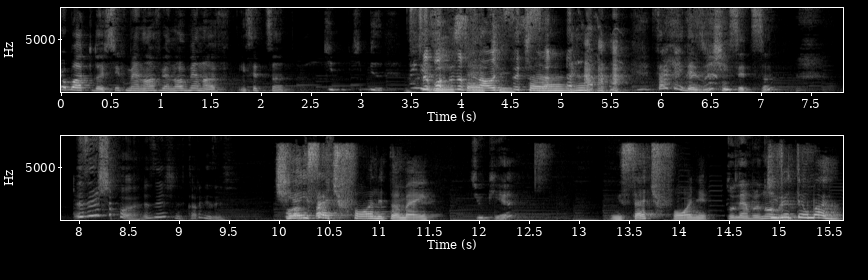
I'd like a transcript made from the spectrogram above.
eu boto 25696969 em Setsan. Que, que bizarro. Você bota no final Sete, insetizando. Será que ainda existe em Setsan? Existe, pô. Existe. Claro que existe. Tinha Pô, Insetfone também. Tinha o quê? Insetfone. Tu lembra o Devia número? ter uma.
